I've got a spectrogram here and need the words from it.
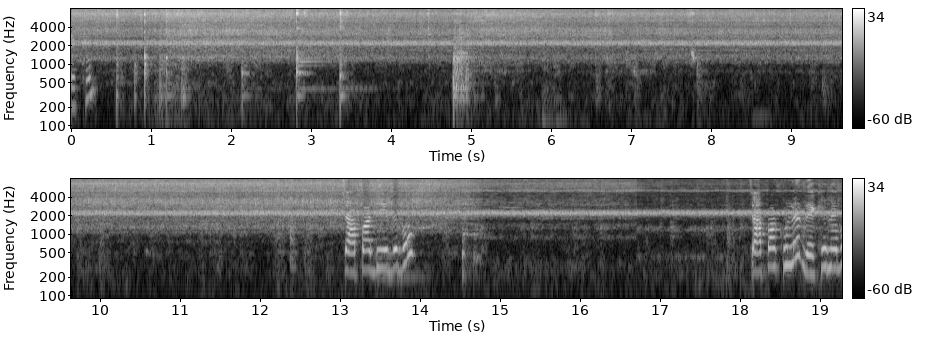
দেখুন। চাপা দিয়ে দেব। চাপা খুলে দেখে নেব।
